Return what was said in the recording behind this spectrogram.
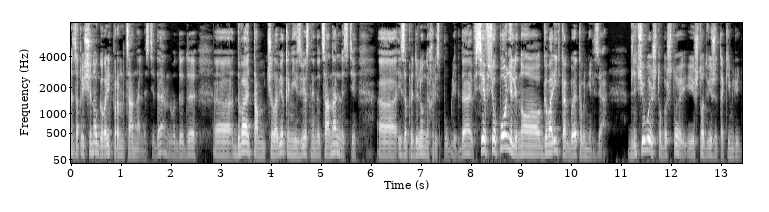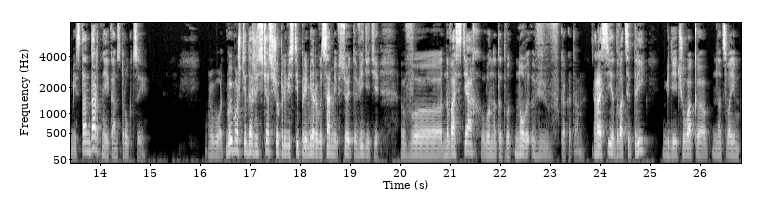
запрещено говорить про национальности, да, э, два там человека неизвестной национальности э, из определенных республик, да, все все поняли, но говорить как бы этого нельзя. Для чего и чтобы что и что движет такими людьми? Стандартные конструкции. Вот. Вы можете даже сейчас еще привести примеры, вы сами все это видите в новостях, вон этот вот новый, как это, Россия 23, где чувак э, над своим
